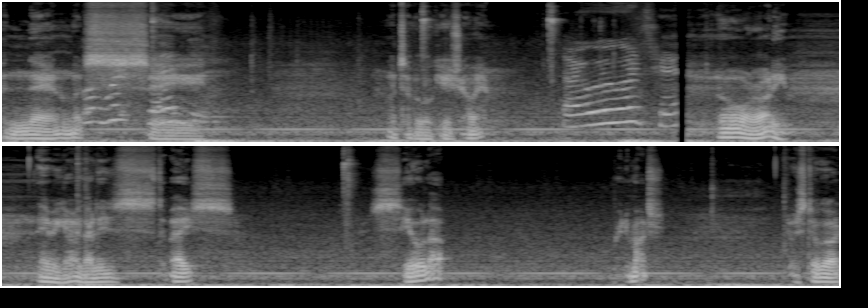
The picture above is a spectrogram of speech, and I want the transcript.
And then let's see. Let's have a look here, shall we? Alrighty. There we go. That is the base sealed up. Pretty much. We've still got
